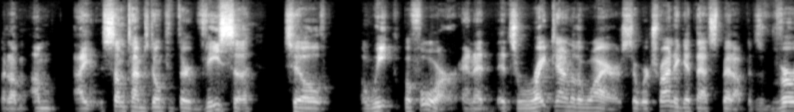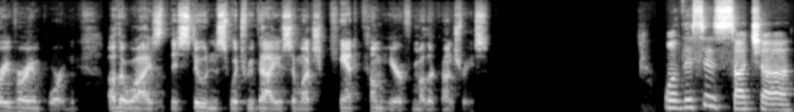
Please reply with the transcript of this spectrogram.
but I'm, I'm I sometimes don't get their visa till a week before and it, it's right down to the wire so we're trying to get that sped up. It's very very important otherwise the students which we value so much can't come here from other countries well, this is such a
